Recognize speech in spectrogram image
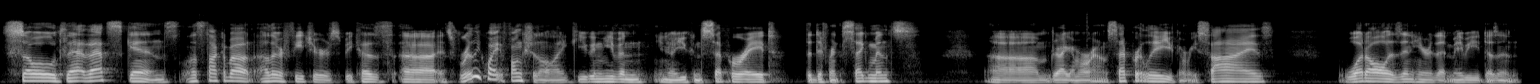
So that that's skins. Let's talk about other features because uh, it's really quite functional. Like you can even you know you can separate the different segments, um, drag them around separately. You can resize. What all is in here that maybe doesn't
